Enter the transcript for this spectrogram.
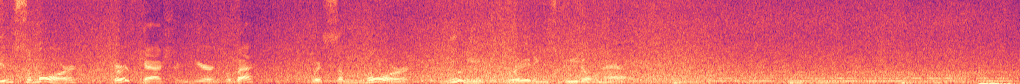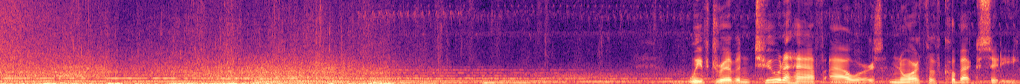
do some more earth caching here in Quebec with some more unique ratings we don't have. We've driven two and a half hours north of Quebec City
